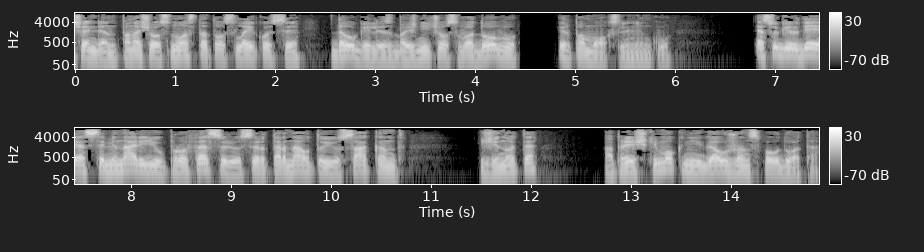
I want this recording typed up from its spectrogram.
Šiandien panašios nuostatos laikosi daugelis bažnyčios vadovų ir pamokslininkų. Esu girdėjęs seminarijų profesorius ir tarnautojų sakant, žinote, apreiškimo knyga užanspauduota.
